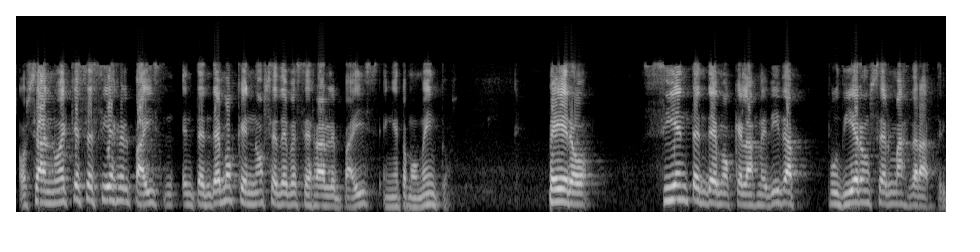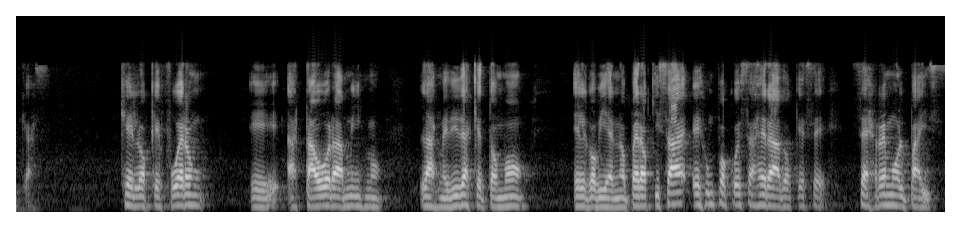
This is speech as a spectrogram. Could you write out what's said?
o sea, no es que se cierre el país, entendemos que no se debe cerrar el país en estos momentos, pero sí entendemos que las medidas pudieron ser más drásticas que lo que fueron eh, hasta ahora mismo las medidas que tomó el gobierno, pero quizás es un poco exagerado que se cerremos el país.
